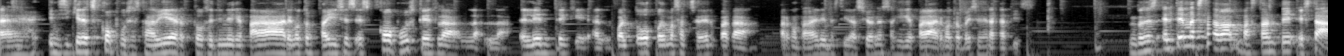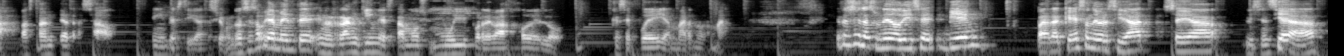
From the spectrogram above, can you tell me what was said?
eh, ni siquiera Scopus está abierto, se tiene que pagar. En otros países Scopus, que es el ente que, al cual todos podemos acceder para, para comparar investigaciones, aquí hay que pagar, en otros países gratis. Entonces, el tema estaba bastante, está bastante atrasado en investigación. Entonces, obviamente, en el ranking estamos muy por debajo de lo que se puede llamar normal. Entonces, la SUNEDO dice, bien, para que esa universidad sea licenciada,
